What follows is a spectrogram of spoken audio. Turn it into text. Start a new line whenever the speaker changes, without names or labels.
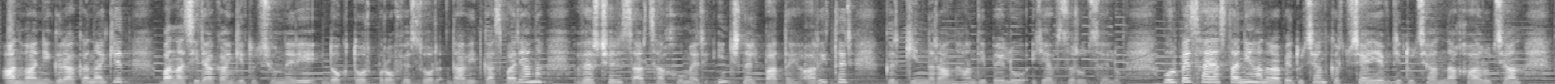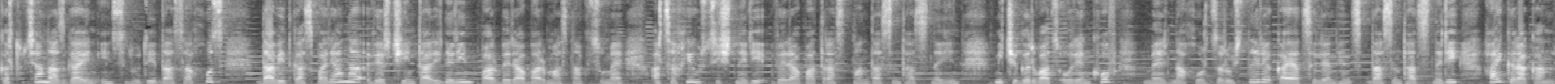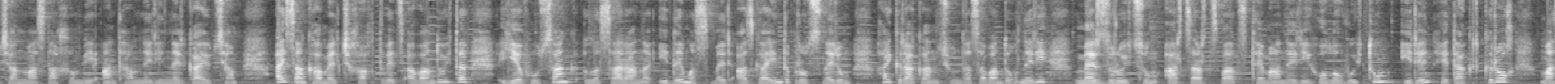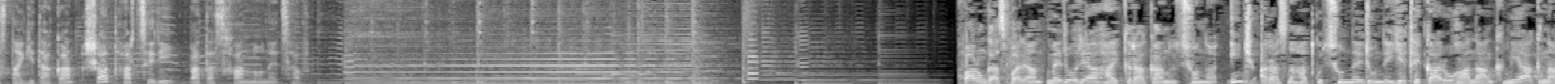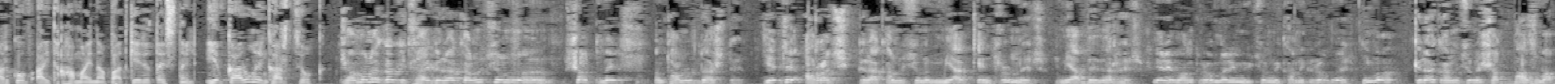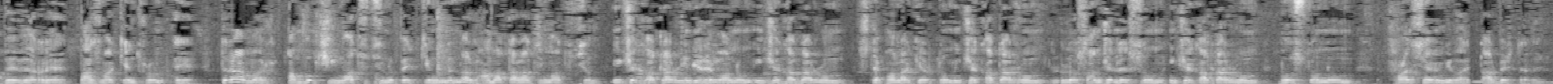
Անվանի գրականագետ բանասիրական գիտությունների դոկտոր պրոֆեսոր Դավիթ Գասպարյանը վերջերս Արցախում էր, ինչն էլ պատեհ առիթ էր գրքին նրան հանդիպելու եւ զրուցելու։ Որպես Հայաստանի Հանրապետության կրթության եւ գիտության նախարարության կրթության ազգային ինստիտուտի դասախոս Դավիթ Գասպարյանը վերջին տարիներին բարբերաբար մասնակցում է Արցախի ուսուցիչների վերապատրաստման դասընթացներին։ Միջգրված օրենքով մեր նախորդ զրույցները կայացել են հենց դասընթաց դպրոցների հայ գրականության մասնախմբի անդամների ներկայությամբ։ Այս անգամ էլ չխախտվեց ավանդույթը եւ հուսանք լսարանը իդեմս մեր ազգային դպրոցներում հայ գրականություն դասավանդողների մեր զրույցում արծարծված թեմաների հոլովույթում իրեն հետաքրքրող մասնագիտական շատ հարցերի պատասխանն ունեցավ։ Պարոն Գասպարյան, մեր օրյա հայ գրականությունը ինչ առանձնահատկություններ ունի, եթե կարողանանք մի ակնարկով այդ համայնապատկերը տեսնել, եւ կարող ենք արդյոք
Ժամանակակից հայ գրականությունը շատ մեծ ընդհանուր դաշտ է։ Եթե առաջ գրականությունը միակ կենտրոնն էր, միաբևեռ էր, Երևան գրողների միություն մի քանի գրողներ, հիմա գրականությունը շատ բազմաբևեռ է, բազմակենտրոն է։ Դրա համար ամբողջ իմացությունը պետք է ունենալ համատարած իմացություն։ Ինչ է կատարվում Երևանում, ինչ է կատարվում Ստեփանակերտում, ինչ է կատարվում Լոս Անջելեսում, ինչ է կատարվում Բոստոնում, Ֆրանսիայում եւ այլ տարբեր տեղեր։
